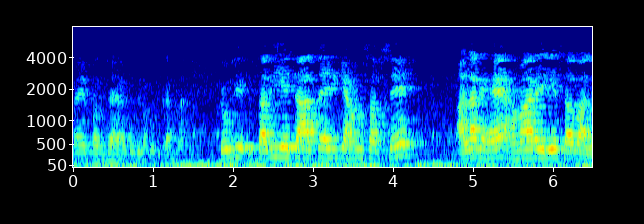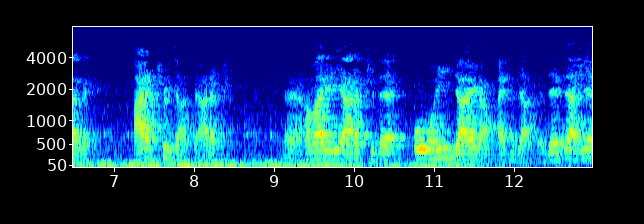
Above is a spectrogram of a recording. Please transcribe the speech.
नए पंथ है कुछ ना कुछ करना क्योंकि सभी ये चाहते हैं कि हम सबसे अलग है हमारे लिए सब अलग है। आरक्षण चाहते हैं आरक्षण। हमारे लिए आरक्षित है वो वहीं जाएगा ऐसा जाते हैं। जैसे अन्य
